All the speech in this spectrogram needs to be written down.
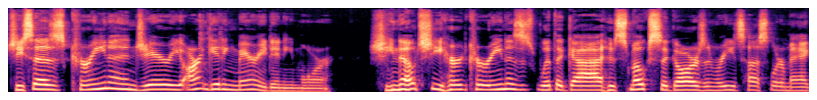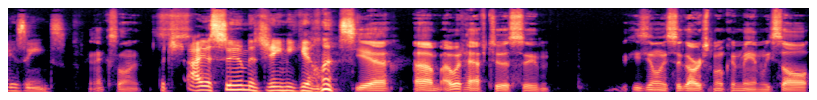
She says Karina and Jerry aren't getting married anymore. She notes she heard Karina's with a guy who smokes cigars and reads Hustler magazines, Excellent. which I assume is Jamie Gillis. Yeah. Um, I would have to assume he's the only cigar smoking man we saw.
